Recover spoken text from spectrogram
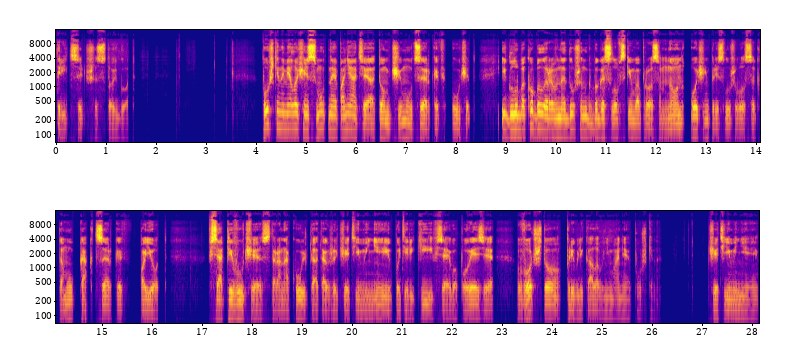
1736 год. Пушкин имел очень смутное понятие о том, чему церковь учит, и глубоко был равнодушен к богословским вопросам, но он очень прислушивался к тому, как церковь поет. Вся певучая сторона культа, а также четь Еменеи, потеряки, вся его поэзия — вот что привлекало внимание Пушкина. Четь Еменеи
